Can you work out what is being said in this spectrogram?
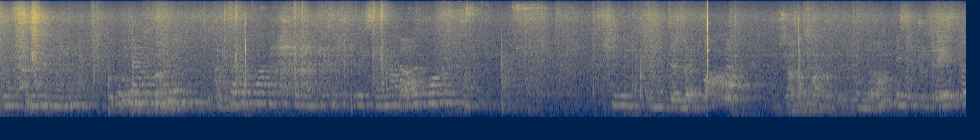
Тетяна Володимирівна, А це доплата що там 1300, вона Так. податковується? Чи ні? Ну, це зарплата, Вся зарплата буде. ну да, 1300.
